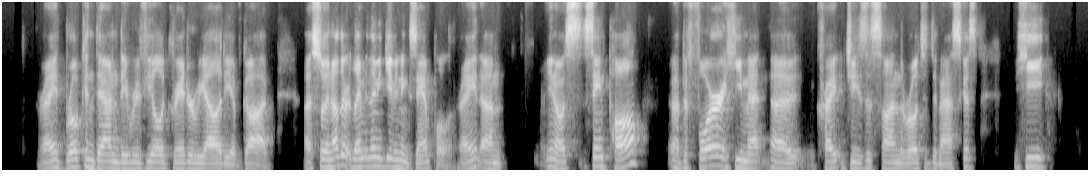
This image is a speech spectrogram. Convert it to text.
right? Broken down, they reveal a greater reality of God. Uh, so, another, let me, let me give you an example, right? Um, you know, St. Paul, uh, before he met uh, Christ, Jesus on the road to Damascus, he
